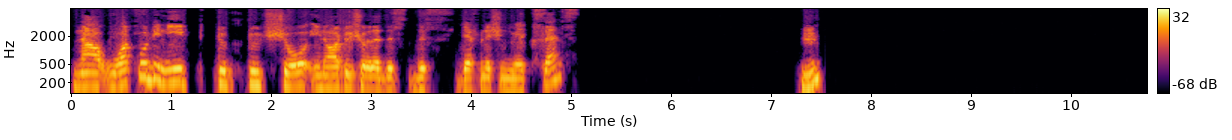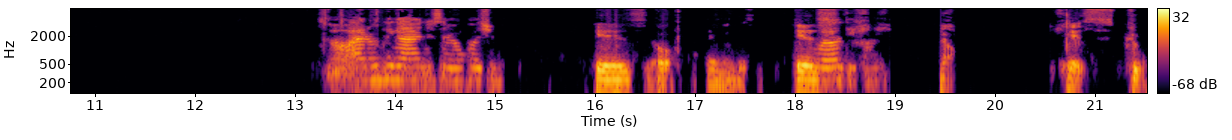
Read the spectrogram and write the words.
Now, what would you need to, to show in order to show that this, this definition makes sense? Hmm? So I don't think I understand your question. Is, oh, I mean this, is, Well defined. No. Is true.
